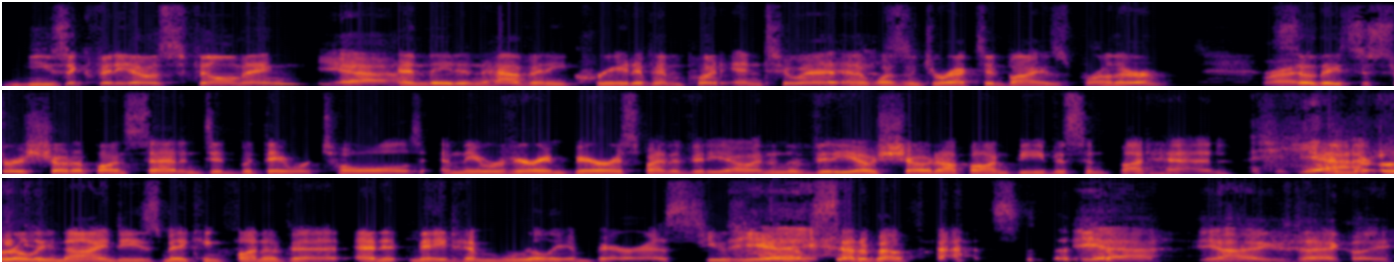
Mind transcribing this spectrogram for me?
music videos filming, Yeah, and they didn't have any creative input into it, and it wasn't directed by his brother. Right. So they just sort of showed up on set and did what they were told, and they were very embarrassed by the video. And then the video showed up on Beavis and Butthead yeah, in the he- early '90s, making fun of it, and it made him really embarrassed. He was really Yeah, yeah. upset about that, yeah, yeah, exactly.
